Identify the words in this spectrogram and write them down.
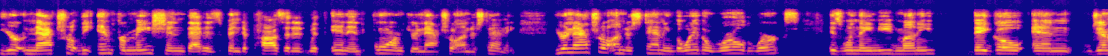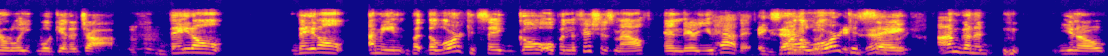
your natural the information that has been deposited within informed your natural understanding. Your natural understanding, the way the world works, is when they need money, they go and generally will get a job. Mhm. They don't. They don't. I mean, but the Lord could say, "Go open the fish's mouth," and there you have it. Exactly. Or the Lord could say. I'm gonna, you know,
